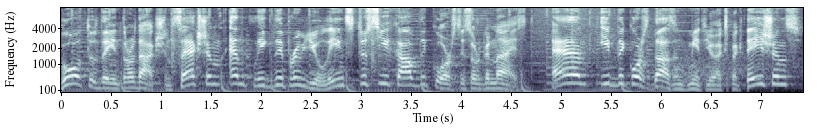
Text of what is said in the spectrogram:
Go to the introduction section and click the preview links to see how the course is organized. And if the course doesn't meet your expectations,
